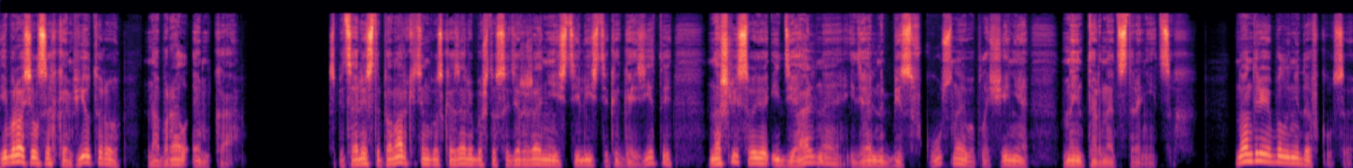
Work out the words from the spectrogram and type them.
и бросился к компьютеру, набрал МК. Специалисты по маркетингу сказали бы, что содержание и стилистика газеты нашли свое идеальное, идеально безвкусное воплощение на интернет-страницах. Но Андрею было не до вкуса.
